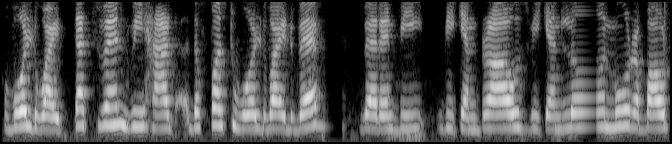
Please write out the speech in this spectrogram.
worldwide. That's when we had the first worldwide Web wherein we we can browse we can learn more about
